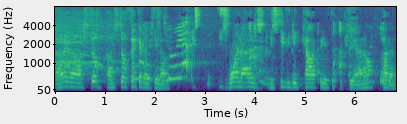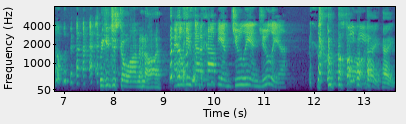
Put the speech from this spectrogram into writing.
I don't know. I'm still, I'm still thinking of, you know. Juliet? He's worn out his, his DVD copy of the piano. I don't know. We could just go on and on. I hope he's got a copy of Julie and Julia. Oh, hey, hey.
